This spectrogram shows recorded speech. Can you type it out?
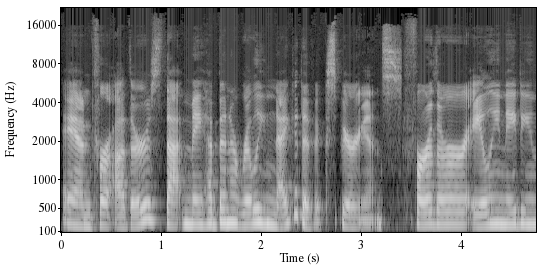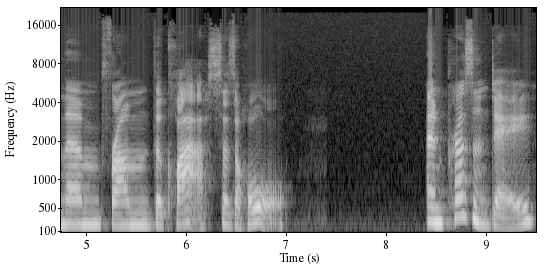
And for others, that may have been a really negative experience, further alienating them from the class as a whole. And present day,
